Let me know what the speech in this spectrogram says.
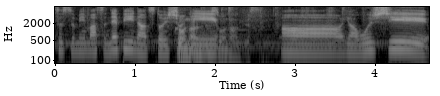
進みますね。ピーナッツと一緒そうなんです、にそうなんです。あーいや美味しい。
